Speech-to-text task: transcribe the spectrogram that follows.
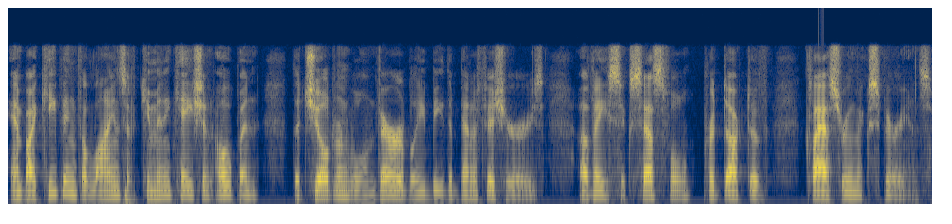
And by keeping the lines of communication open, the children will invariably be the beneficiaries of a successful, productive classroom experience.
